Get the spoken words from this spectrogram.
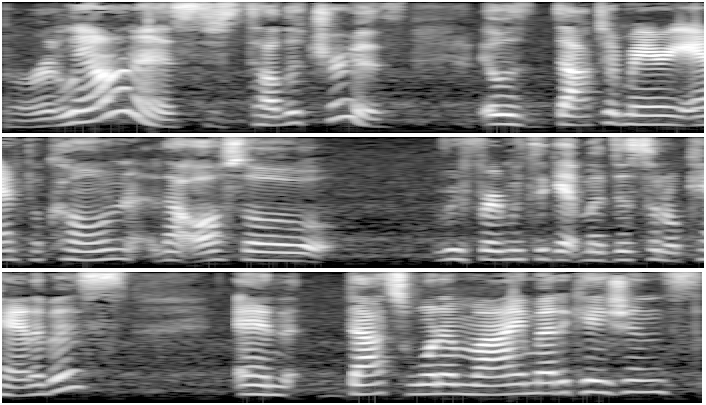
brutally honest, just tell the truth. It was Dr. Mary Ann Picone that also referred me to get medicinal cannabis. And that's one of my medications.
